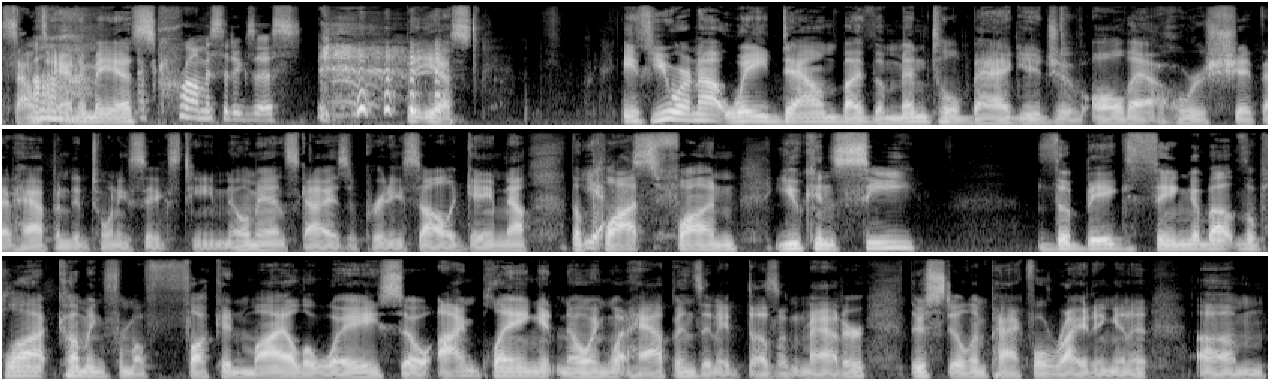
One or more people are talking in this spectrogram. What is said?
Sounds Ugh. anime I esque. promise it exists. But yes, if you are not weighed down by the mental baggage of all that horse shit that happened in 2016, No Man's Sky is a pretty solid game. Now, the Yes. plot's fun. You can see the big thing about the plot coming from a fucking mile away. So I'm playing it knowing what happens and it doesn't matter. There's still impactful writing in it. Um,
